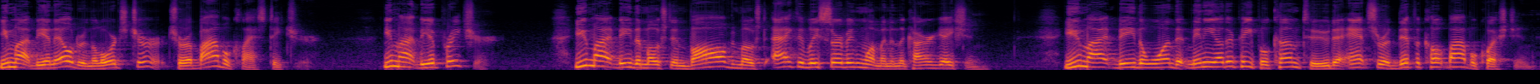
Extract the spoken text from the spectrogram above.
You might be an elder in the Lord's church or a Bible class teacher. You might be a preacher. You might be the most involved, most actively serving woman in the congregation. You might be the one that many other people come to to answer a difficult Bible question.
